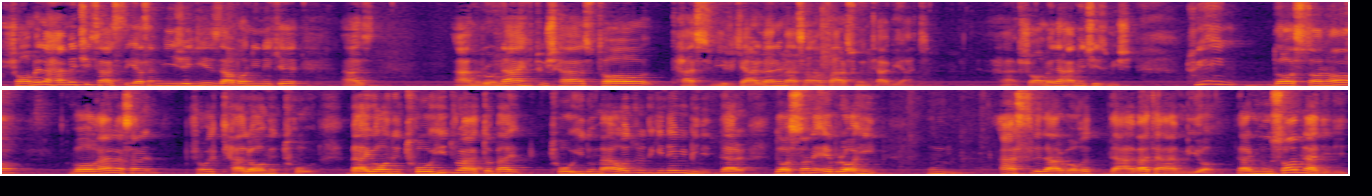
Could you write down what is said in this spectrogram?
شامل همه چیز هست دیگه اصلا ویژگی زبان اینه که از امر و نهی توش هست تا تصویر کردن مثلا فرض کنید طبیعت. شامل همه چیز میشه. توی این داستان ها واقعا اصلا شما کلام تو... بیان توحید رو حتی توحید و معاد رو دیگه نمی‌بینید. در داستان ابراهیم اون اصل در واقع دعوت انبیا. در موسی هم ندیدید.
